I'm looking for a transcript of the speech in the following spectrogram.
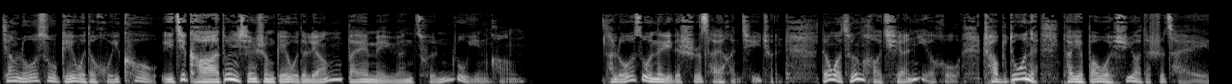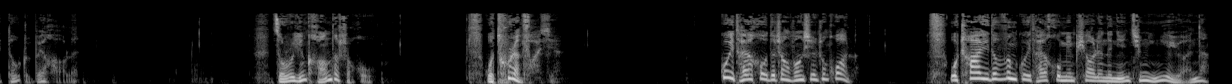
将罗素给我的回扣以及卡顿先生给我的两百美元存入银行。罗素那里的食材很齐全，等我存好钱以后，差不多呢，他也把我需要的食材都准备好了。走入银行的时候，我突然发现，柜台后的账房先生换了。我诧异的问柜台后面漂亮的年轻营业员呢：“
